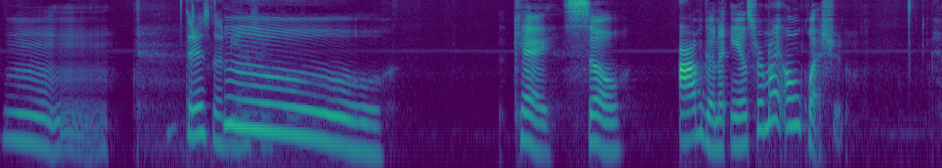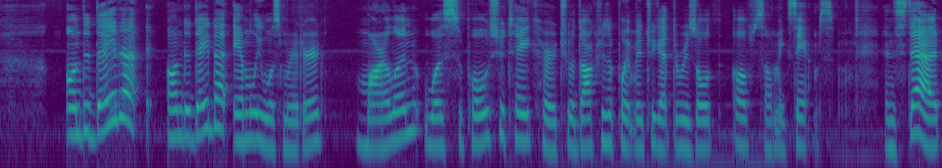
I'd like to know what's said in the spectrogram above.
Hmm. There is gonna be. Ooh. Okay, so I'm gonna answer my own question. On the day that on the day that Emily was murdered, Marlon was supposed to take her to a doctor's appointment to get the result of some exams. Instead,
